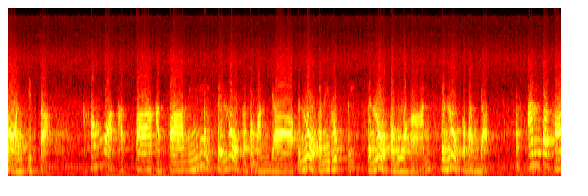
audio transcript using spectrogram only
ก่อนจิตตะ คำว่าอัตตาอัตตานี้เป็นโลกกสมัญญา เป็นโลกกนิรุกติ เป็นโลกกโวหาร เป็นโลกกบัญญัติ อันตถา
